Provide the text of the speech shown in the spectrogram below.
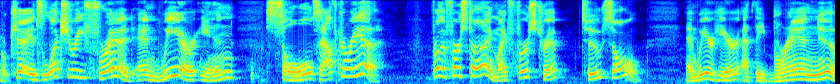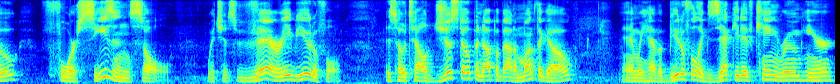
Okay, it's Luxury Fred, and we are in Seoul, South Korea for the first time. My first trip to Seoul. And we are here at the brand new Four Seasons Seoul, which is very beautiful. This hotel just opened up about a month ago, and we have a beautiful executive king room here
